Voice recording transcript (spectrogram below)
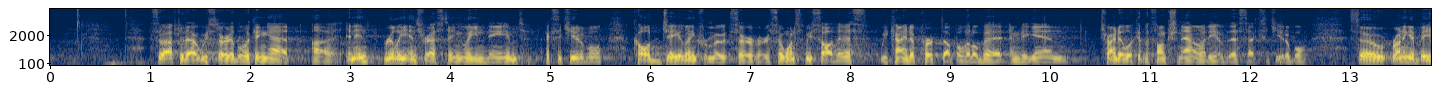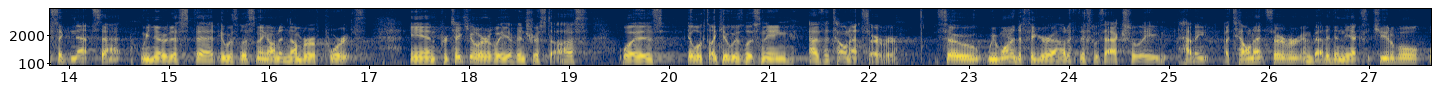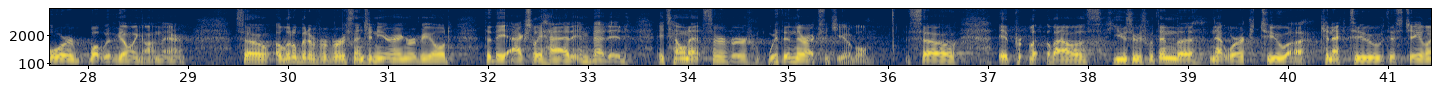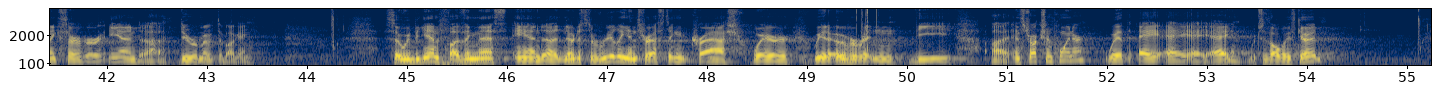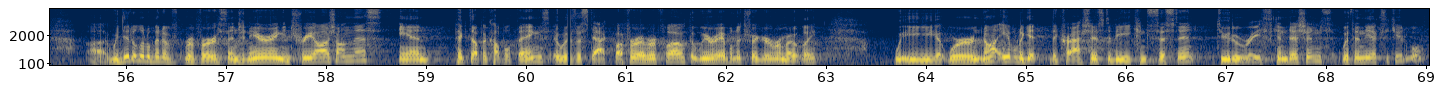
So after that, we started looking at uh, an in really interestingly named executable called JLink Remote Server. So once we saw this, we kind of perked up a little bit and began trying to look at the functionality of this executable. So running a basic netstat, we noticed that it was listening on a number of ports, and particularly of interest to us was it looked like it was listening as a telnet server. So we wanted to figure out if this was actually having a telnet server embedded in the executable or what was going on there. So a little bit of reverse engineering revealed that they actually had embedded a telnet server within their executable. So it allows users within the network to uh, connect to this JLink server and uh, do remote debugging. So we began fuzzing this and uh, noticed a really interesting crash where we had overwritten the uh, instruction pointer with AAAA, which is always good. Uh, we did a little bit of reverse engineering and triage on this and picked up a couple things. It was a stack buffer overflow that we were able to trigger remotely. We were not able to get the crashes to be consistent due to race conditions within the executable.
